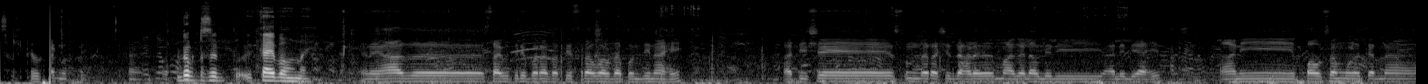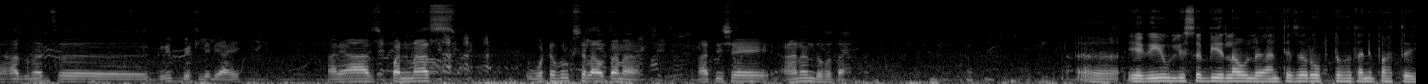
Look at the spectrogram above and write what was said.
चालतंय ओके. डॉक्टर साहेब काय भावना आहे आणि आज अ, सावित्रीपणाचा तिसरा वर्धापन दिन आहे. अतिशय सुंदर अशी झाडं मागं लावलेली आलेली आहेत. आणि पावसामुळं त्यांना अजूनच ग्रीप भेटलेली आहे. आणि आज पन्नास वटवृक्ष लावताना अतिशय आनंद होता एक इवलीचं बी लावलं आणि त्याचं रोपटं होताना पाहतोय.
